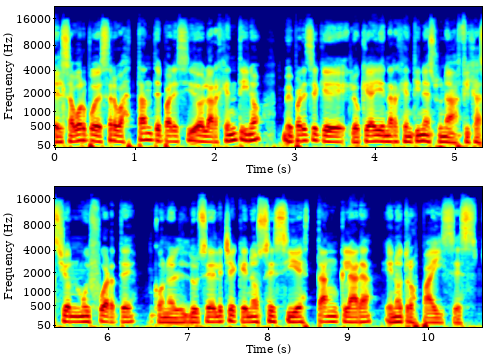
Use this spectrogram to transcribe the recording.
el sabor puede ser bastante parecido al argentino, me parece que lo que hay en Argentina es una fijación muy fuerte con el dulce de leche que no sé si es tan clara en otros países.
